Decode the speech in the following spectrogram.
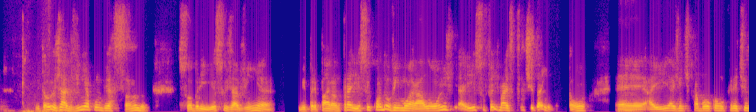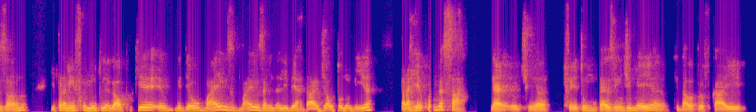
Então eu já vinha conversando sobre isso, já vinha me preparando para isso, e quando eu vim morar longe, aí isso fez mais sentido ainda. Então, é, uhum. aí a gente acabou concretizando, e para mim foi muito legal, porque eu, me deu mais, mais ainda liberdade e autonomia para recomeçar. Né? Eu tinha feito um pezinho de meia, que dava para eu ficar aí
